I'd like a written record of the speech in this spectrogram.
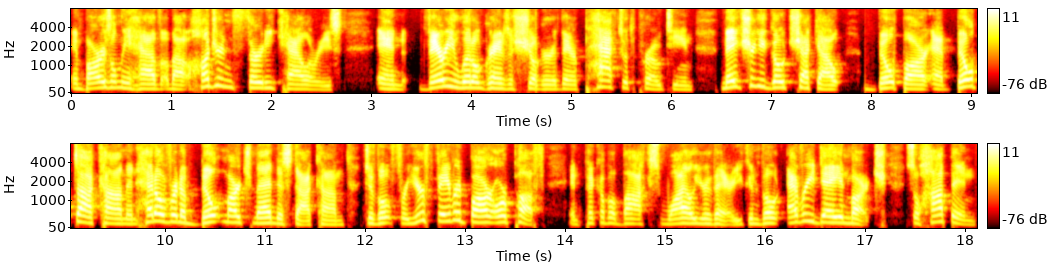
and bars only have about 130 calories and very little grams of sugar. They're packed with protein. Make sure you go check out Built Bar at built.com and head over to builtmarchmadness.com to vote for your favorite bar or puff and pick up a box while you're there. You can vote every day in March. So hop in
